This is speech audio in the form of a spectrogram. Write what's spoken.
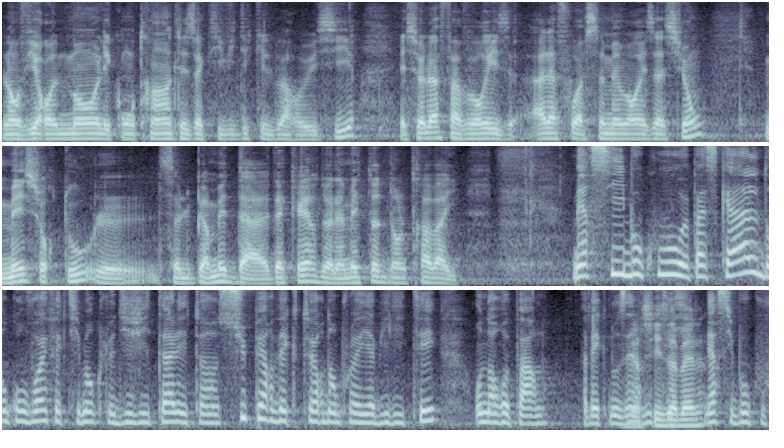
l'environnement, les contraintes, les activités qu'il doit réussir. Et cela favorise à la fois sa mémorisation, mais surtout, ça lui permet d'acquérir de la méthode dans le travail. Merci beaucoup Pascal. Donc on voit effectivement que le digital est un super vecteur d'employabilité. On en reparle avec nos Merci Isabelle. Merci beaucoup.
